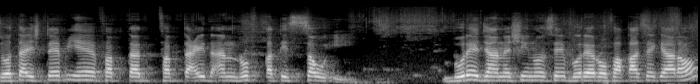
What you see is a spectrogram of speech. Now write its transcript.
चौथा स्टेप ये है, फ़ब्ताद अन रुफ़क़त सऊई बुरे जानशीनों से, बुरे रफ़ा से क्या रहो?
